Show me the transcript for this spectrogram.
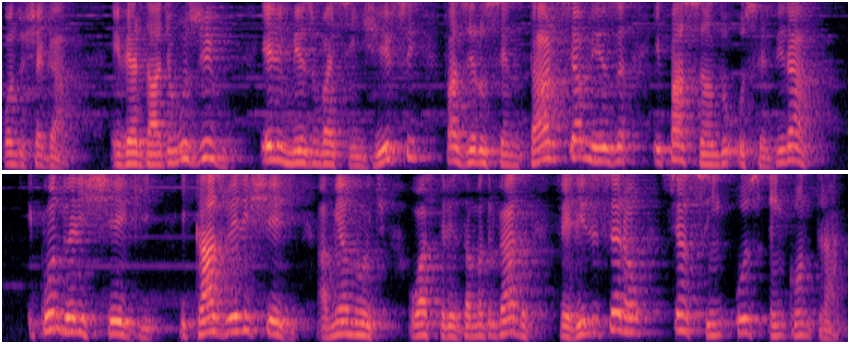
quando chegar. Em verdade eu vos digo, ele mesmo vai cingir-se, fazê-lo sentar-se à mesa e passando o servirá. E quando ele chegue, e caso ele chegue à meia-noite ou às três da madrugada, felizes serão se assim os encontrar.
